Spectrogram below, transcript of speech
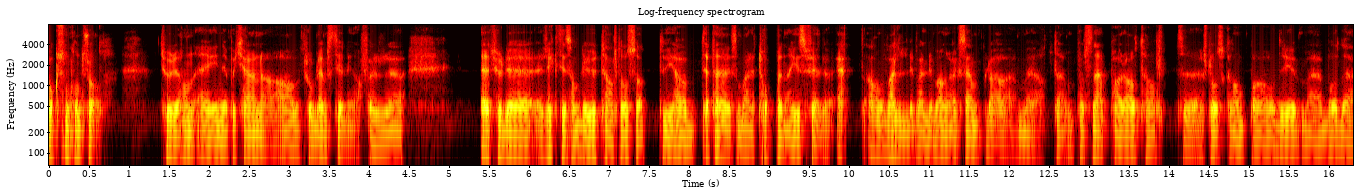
voksenkontroll. Jeg tror han er inne på kjerna av problemstillinga, for jeg tror det er riktig som blir uttalt også, at vi har, dette er liksom bare toppen av isfjellet. Ett av veldig veldig mange eksempler med at de på Snap har avtalt eh, slåsskamper og driver med både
